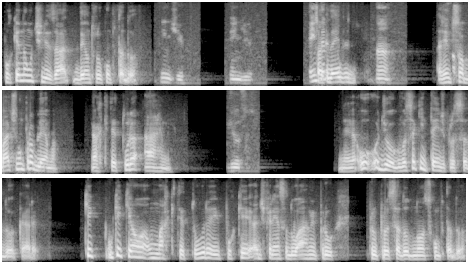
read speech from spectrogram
por que não utilizar dentro do computador? Entendi. Entendi. É só que daí ah. a gente só bate num problema. A arquitetura ARM. Justo. Né? Ô, ô, Diogo, você que entende processador, cara, que, o que, que é uma, uma, arquitetura e por que a diferença do ARM para o para o processador do nosso computador?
